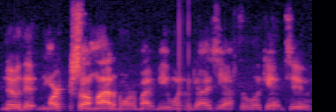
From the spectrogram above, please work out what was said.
know that Marshon Lattimore might be one of the guys you have to look at too.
